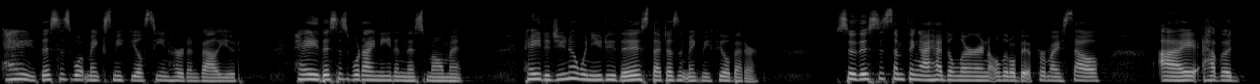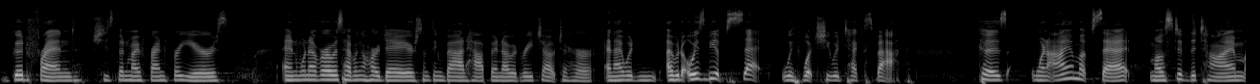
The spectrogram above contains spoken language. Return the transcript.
hey, this is what makes me feel seen, heard, and valued. Hey, this is what I need in this moment. Hey, did you know when you do this, that doesn't make me feel better? So, this is something I had to learn a little bit for myself. I have a good friend. She's been my friend for years. And whenever I was having a hard day or something bad happened, I would reach out to her. And I would, I would always be upset with what she would text back. Because when I am upset, most of the time,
